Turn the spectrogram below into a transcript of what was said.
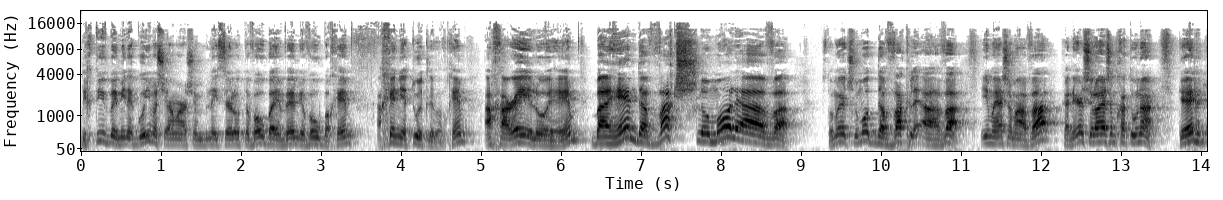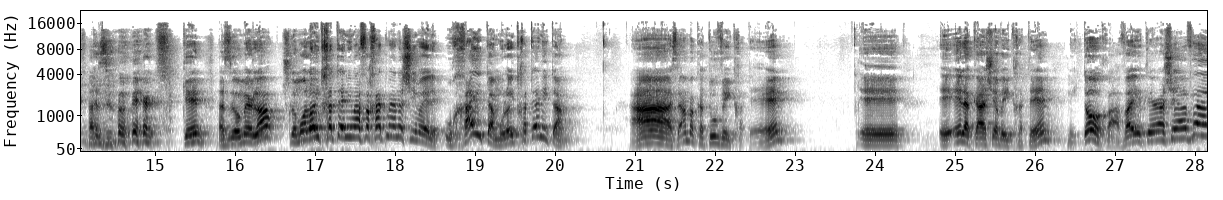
דכתיב בימין הגויים אשר אמר השם בני ישראל לא תבואו בהם והם יבואו בכם, אכן יטו את לבבכם, אחרי אלוהיהם, בהם דבק שלמה לאהבה. זאת אומרת שלמה דבק לאהבה. אם היה שם אהבה, כנראה שלא היה שם חתונה, כן? אז הוא אומר, כן? אז הוא אומר, לא, שלמה לא התחתן עם אף אחת מהאנשים האלה. הוא חי איתם, הוא לא התחתן איתם. אה, אז למה כתוב והתחתן? אה, אה, אלא כאשר והתחתן, מתוך אהבה יתרה שאהבה,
